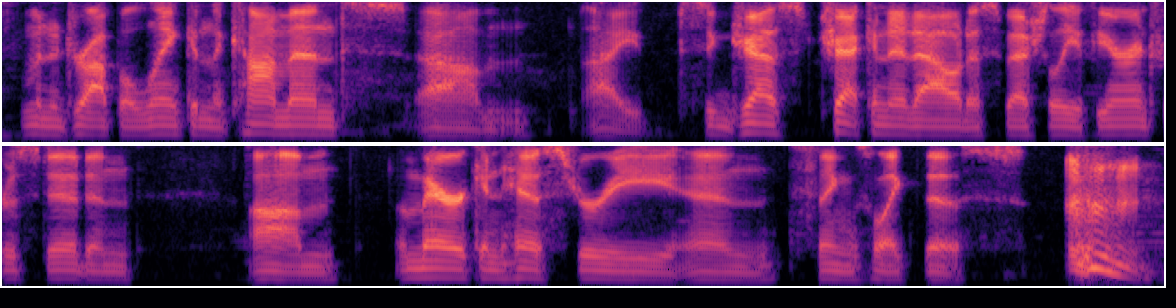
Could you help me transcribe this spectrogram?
I'm going to drop a link in the comments. Um, I suggest checking it out, especially if you're interested in um, American history and things like this. Let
